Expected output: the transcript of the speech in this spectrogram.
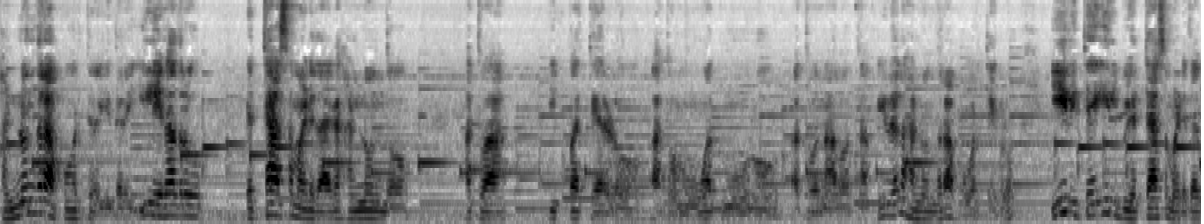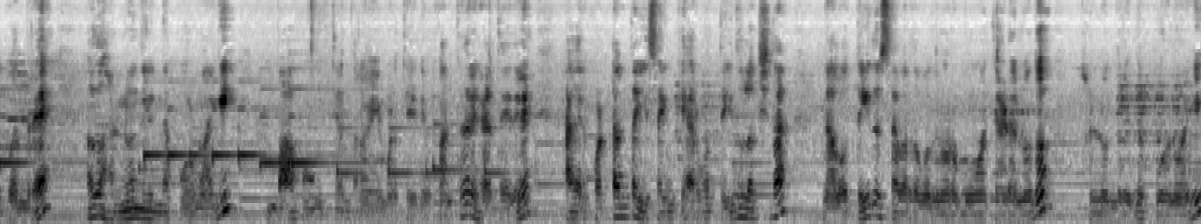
ಹನ್ನೊಂದರ ಅಪವರ್ತಿಯಾಗಿದ್ದಾರೆ ಇಲ್ಲಿ ಏನಾದರೂ ವ್ಯತ್ಯಾಸ ಮಾಡಿದಾಗ ಹನ್ನೊಂದು ಅಥವಾ ಇಪ್ಪತ್ತೆರಡು ಅಥವಾ ಮೂವತ್ತ್ಮೂರು ಅಥವಾ ನಲವತ್ನಾಲ್ಕು ಇವೆಲ್ಲ ಹನ್ನೊಂದರ ಅಪವರ್ತಿಗಳು ಈ ರೀತಿಯಾಗಿ ಇಲ್ಲಿ ವ್ಯತ್ಯಾಸ ಮಾಡಿದಾಗ ಬಂದರೆ ಅದು ಹನ್ನೊಂದರಿಂದ ಪೂರ್ಣವಾಗಿ ಬಾ ಹೋಗುತ್ತೆ ಅಂತ ನಾವು ಏನು ಮಾಡ್ತಾ ಇದ್ದೇವೆ ಅಂತಂದರೆ ಹೇಳ್ತಾ ಇದ್ದೇವೆ. ಆದರೆ ಕೊಟ್ಟಂಥ ಈ ಸಂಖ್ಯೆ ಅರವತ್ತೈದು ಲಕ್ಷದ ನಲವತ್ತೈದು ಸಾವಿರದ ಒಂದುನೂರ ಮೂವತ್ತೆರಡು ಅನ್ನೋದು ಹನ್ನೊಂದರಿಂದ ಪೂರ್ಣವಾಗಿ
